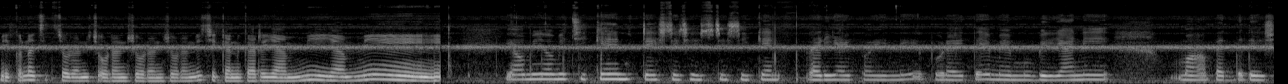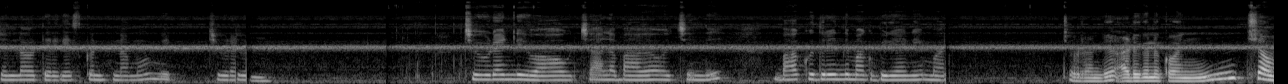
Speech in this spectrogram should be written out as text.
మీకు నచ్చితే చూడండి చూడండి చూడండి చూడండి. Chicken curry yummy yummy yummy yummy chicken tasty tasty chicken ready అయిపోయింది. ఇప్పుడైతే మేము బిర్యానీ మా పెద్ద డిషన్లో తిరిగేసుకుంటున్నాము. మీరు చూడండి చూడండి వావ్ చాలా బాగా వచ్చింది. బాగా కుదిరింది మాకు బిర్యానీ. మా చూడండి అడుగును కొంచెం.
